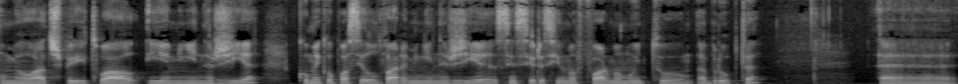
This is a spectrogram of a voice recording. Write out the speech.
o meu lado espiritual e a minha energia? Como é que eu posso elevar a minha energia sem ser assim de uma forma muito abrupta? Uh,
